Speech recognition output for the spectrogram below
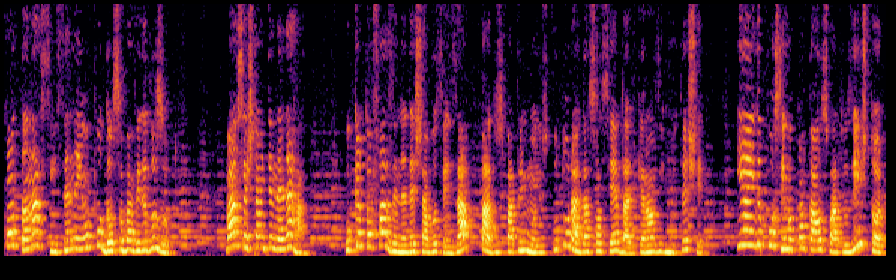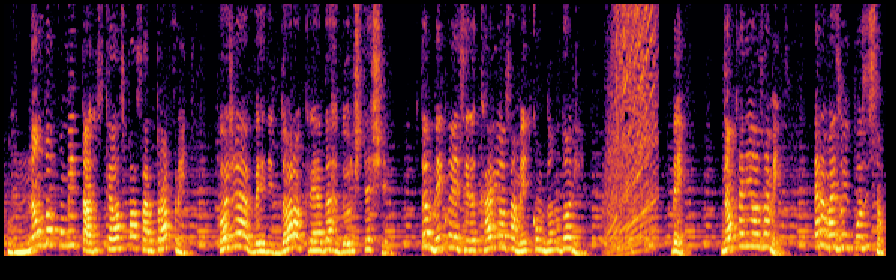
contando assim sem nenhum pudor sobre a vida dos outros. Mas vocês estão entendendo errado. O que eu estou fazendo é deixar vocês a par dos patrimônios culturais da sociedade, que eram as irmãs Teixeira, e ainda por cima contar os fatos históricos não documentados que elas passaram para frente. Hoje é a vez de Dorocréa das Dores Teixeira também conhecida carinhosamente como Dona Dorinha. Bem, não carinhosamente, era mais uma imposição,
